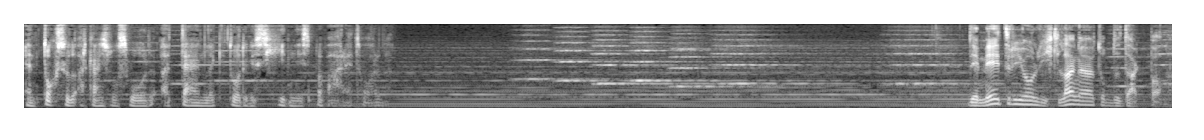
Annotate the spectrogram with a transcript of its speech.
En toch zullen Arcangelo's woorden uiteindelijk door de geschiedenis bewaarheid worden. Demetrio ligt lang uit op de dakpannen.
